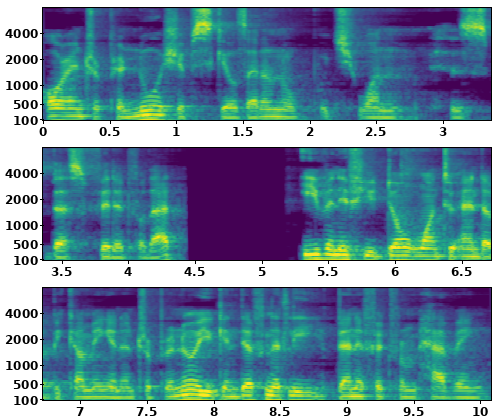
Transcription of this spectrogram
or entrepreneurship skills. I don't know which one is best fitted for that. Even if you don't want to end up becoming an entrepreneur, you can definitely benefit from having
